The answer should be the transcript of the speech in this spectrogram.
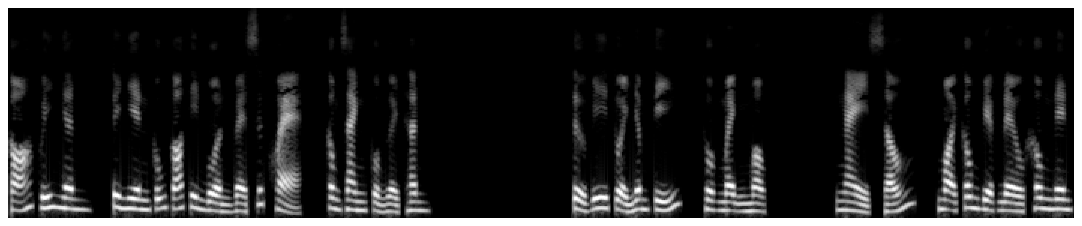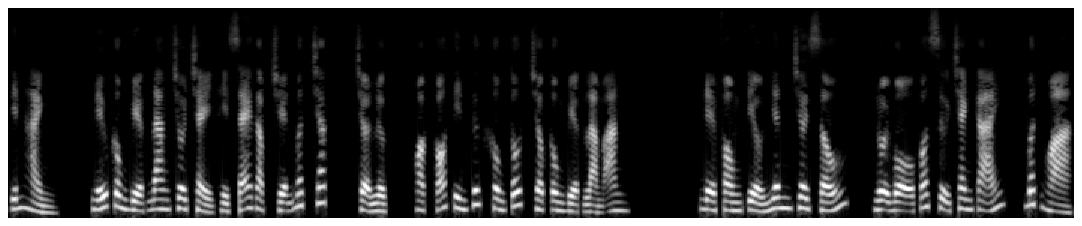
có quý nhân, tuy nhiên cũng có tin buồn về sức khỏe, công danh của người thân. Tử vi tuổi nhâm tý, thuộc mệnh mộc. Ngày xấu, mọi công việc đều không nên tiến hành. Nếu công việc đang trôi chảy thì sẽ gặp chuyện bất chắc, trở lực, hoặc có tin tức không tốt cho công việc làm ăn. Đề phòng tiểu nhân chơi xấu, nội bộ có sự tranh cãi, bất hòa,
